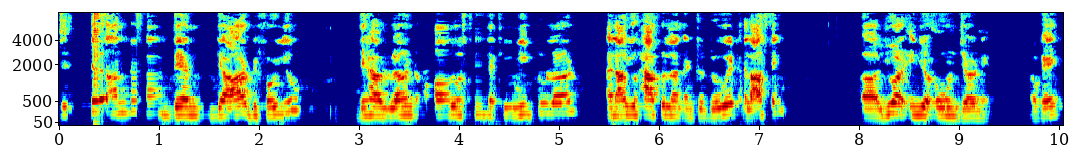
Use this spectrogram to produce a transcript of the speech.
just understand they they are before you. They have learned all those things that you need to learn, and now you have to learn and to do it. The last thing, uh, you are in your own journey. Okay,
